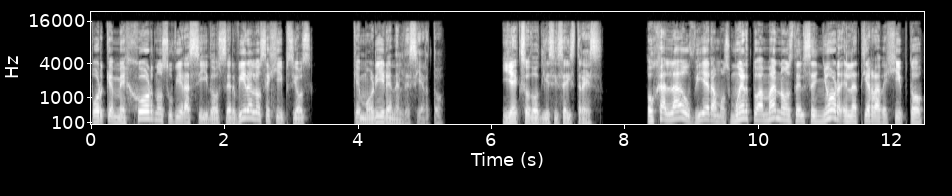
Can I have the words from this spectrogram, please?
porque mejor nos hubiera sido servir a los egipcios que morir en el desierto. Y Éxodo 16:3. Ojalá hubiéramos muerto a manos del Señor en la tierra de Egipto,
